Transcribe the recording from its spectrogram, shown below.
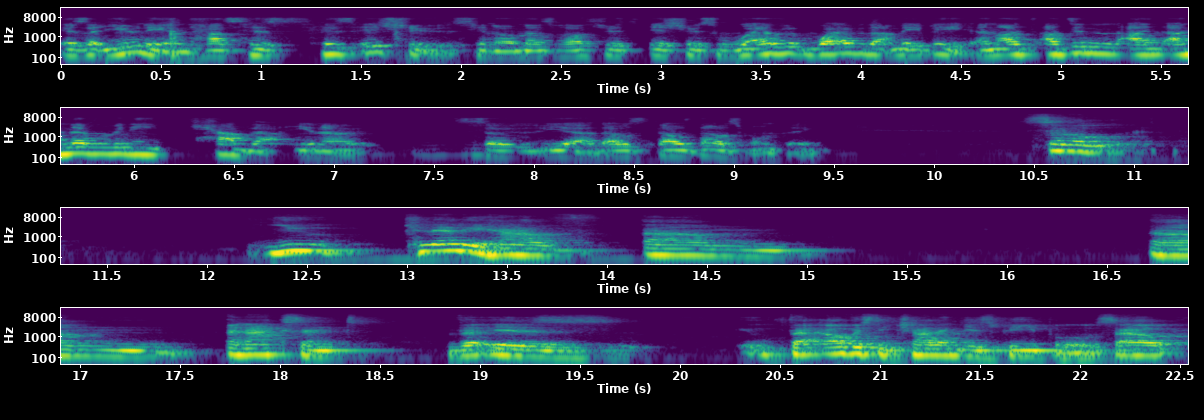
is at uni and has his his issues, you know, mental health issues, whatever whatever that may be. And I, I didn't I, I never really had that, you know. So yeah, that was that was that was one thing. So you clearly have um, um, an accent that is that obviously challenges people. So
